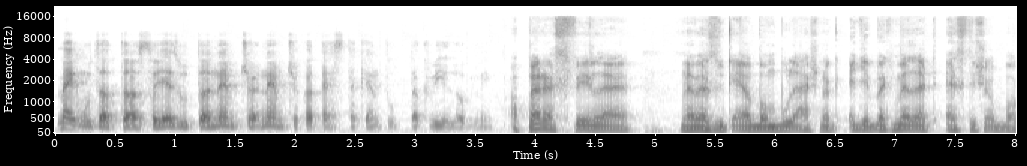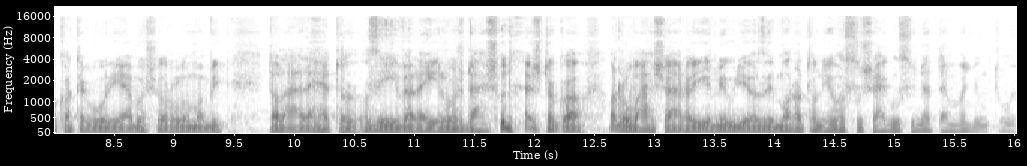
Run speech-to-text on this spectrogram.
megmutatta azt, hogy ezúttal nem csak, nem csak a teszteken tudtak villogni. A Perez-féle nevezzük elbambulásnak, egyebek mellett ezt is abba a kategóriába sorolom, amit talán lehet az évelei rozsdásodásnak a, a rovására írni, ugye azért maratoni hosszúságú szüneten vagyunk túl.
